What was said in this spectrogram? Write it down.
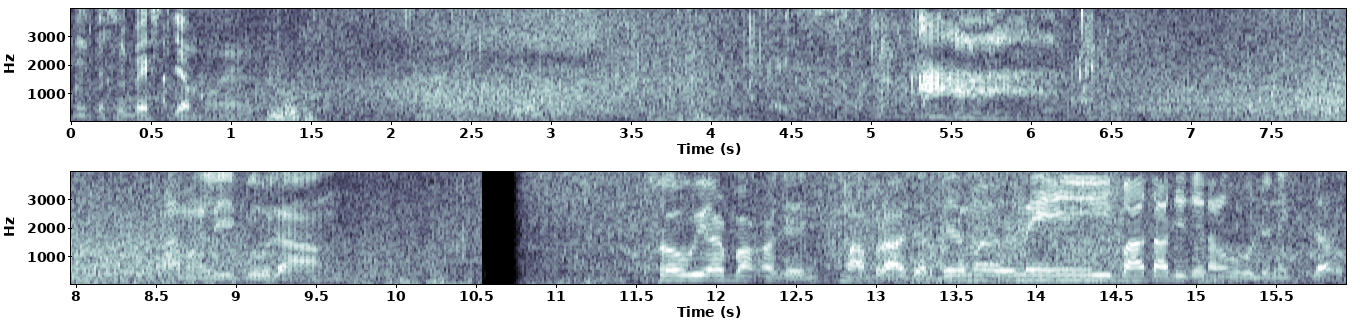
Dito si Best Jam. oh, Ayan. Ayan sila. Guys. Ah. Tamang ligo lang. So we are back again, mga brother. Pero may, bata dito huli ng isda. Oh.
